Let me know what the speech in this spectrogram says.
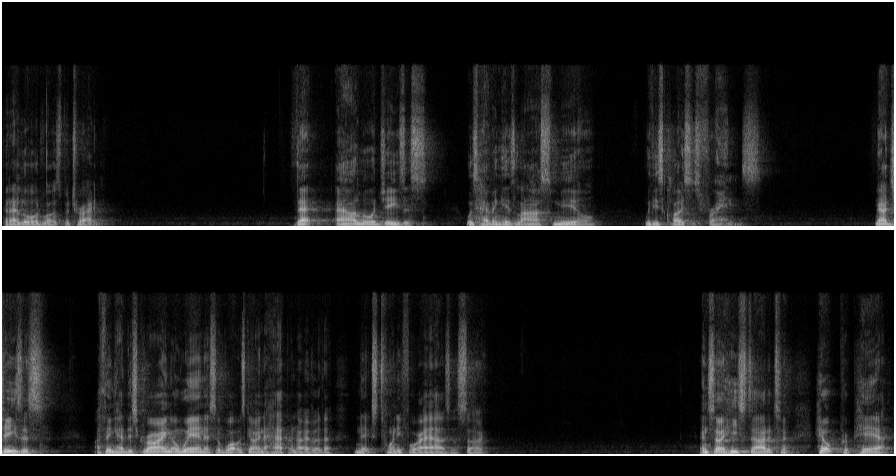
that our Lord was betrayed that our Lord Jesus was having his last meal with his closest friends. Now, Jesus, I think, had this growing awareness of what was going to happen over the next 24 hours or so. And so he started to help prepare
